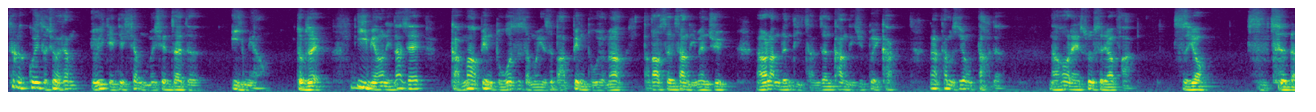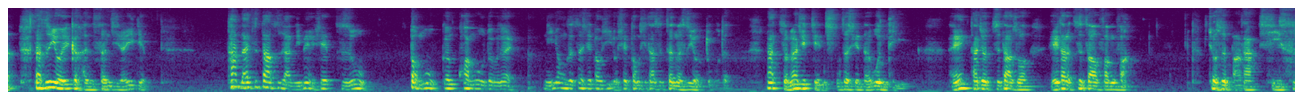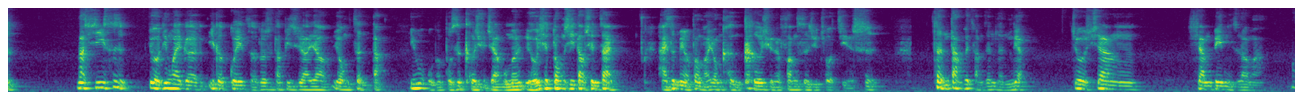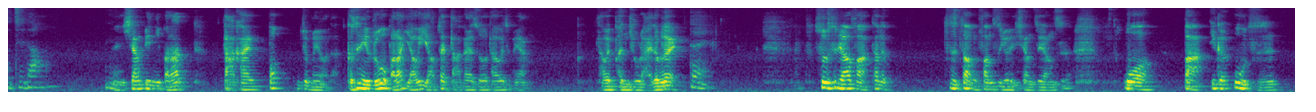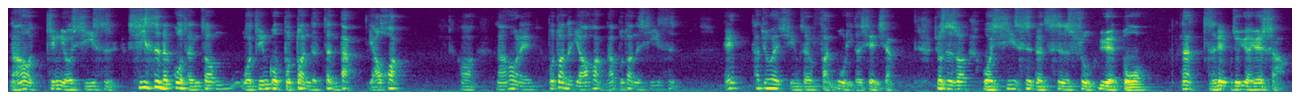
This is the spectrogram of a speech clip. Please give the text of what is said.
这个规则就好像有一点点像我们现在的疫苗，对不对？疫苗你那些感冒病毒或是什么，也是把病毒有没有打到身上里面去，然后让人体产生抗体去对抗。那他们是用打的。然后呢，素食疗法是用死吃的，但是有一个很神奇的一点，它来自大自然，里面有些植物、动物跟矿物，对不对？你用的这些东西，有些东西它是真的是有毒的。那怎么样去减轻这些的问题？哎，他就知道说，哎，它的制造方法就是把它稀释。那稀释又有另外一个一个规则，就是它必须要要用震荡，因为我们不是科学家，我们有一些东西到现在。还是没有办法用很科学的方式去做解释。震荡会产生能量，就像香槟，你知道吗？我知道。嗯，香槟你把它打开，嘣就没有了。可是你如果把它摇一摇，再打开的时候，它会怎么样？它会喷出来，对不对？对。素食疗法它的制造的方式有点像这样子，我把一个物质。然后经由稀释，稀释的过程中，我经过不断的震荡摇晃，哦，然后呢，不断的摇晃，然后不断的稀释，哎，它就会形成反物理的现象，就是说我稀释的次数越多，那质量就越来越少，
